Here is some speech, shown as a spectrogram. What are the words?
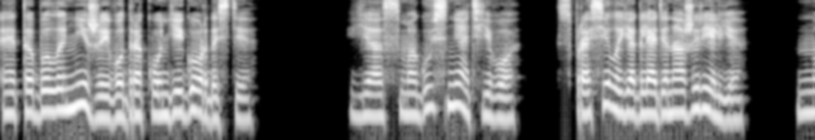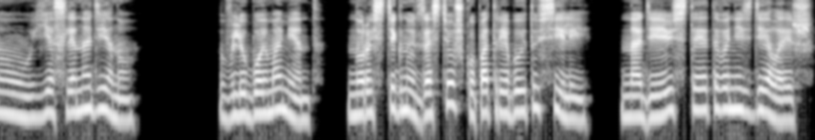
Это было ниже его драконьей гордости. «Я смогу снять его?» — спросила я, глядя на ожерелье. «Ну, если надену». «В любой момент, но расстегнуть застежку потребует усилий. «Надеюсь, ты этого не сделаешь».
